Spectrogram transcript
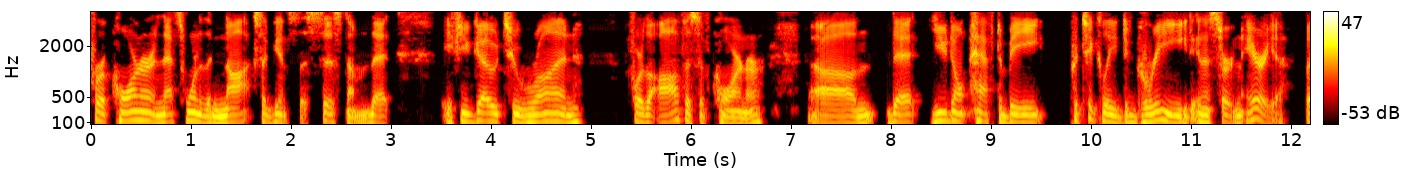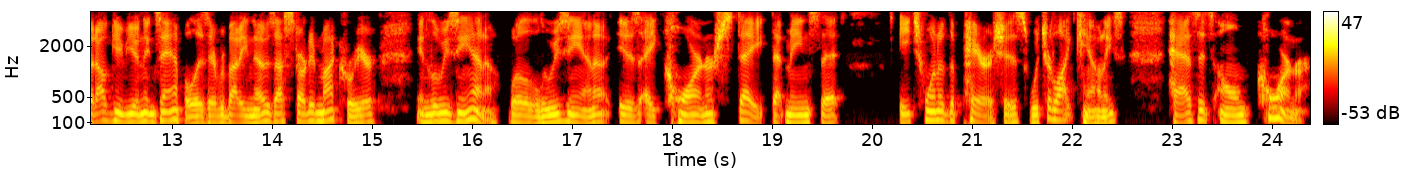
for a coroner. And that's one of the knocks against the system that if you go to run for the office of coroner, um, that you don't have to be particularly degreed in a certain area. But I'll give you an example. As everybody knows, I started my career in Louisiana. Well, Louisiana is a coroner state. That means that each one of the parishes, which are like counties, has its own coroner.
